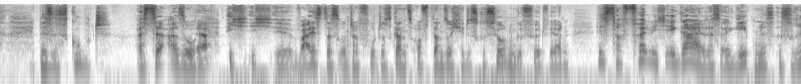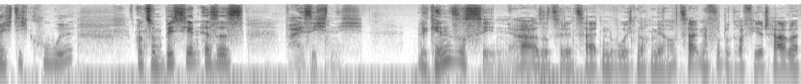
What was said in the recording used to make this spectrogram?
Das ist gut. Weißt du, also Ja. ich, ich äh, weiß, dass unter Fotos ganz oft dann solche Diskussionen geführt werden. Ist doch völlig egal. Das Ergebnis ist richtig cool. Und so ein bisschen ist es, weiß ich nicht. Wir kennen so Szenen, ja. Also zu den Zeiten, wo ich noch mehr Hochzeiten fotografiert habe,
